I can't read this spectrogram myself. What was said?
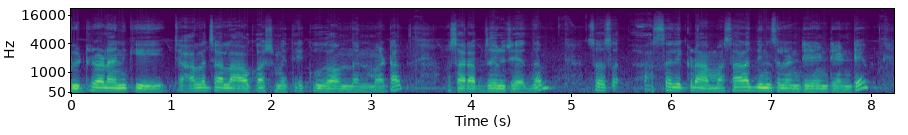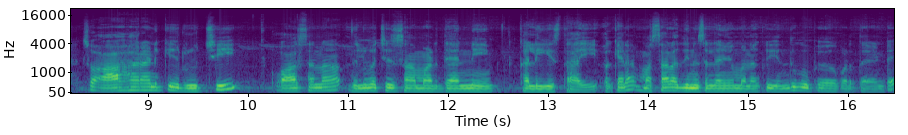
బిట్ రావడానికి చాలా చాలా అవకాశం అయితే ఎక్కువగా ఉందన్నమాట. ఒకసారి అబ్జర్వ్ చేద్దాం. సో అసలు ఇక్కడ మసాలా దినుసులు అంటే ఏంటి అంటే సో ఆహారానికి రుచి వాసన నిల్వ చేసే సామర్థ్యాన్ని కలిగిస్తాయి. ఓకేనా? మసాలా దినుసులు అనేవి మనకు ఎందుకు ఉపయోగపడతాయంటే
